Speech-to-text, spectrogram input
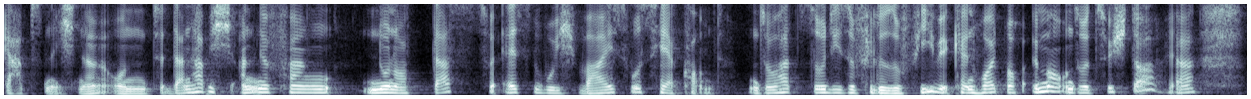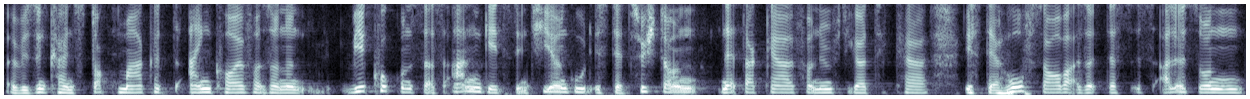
gab's nicht. Ne? Und dann habe ich angefangen, nur noch das zu essen, wo ich weiß, wo es herkommt. Und so hat so diese Philosophie, wir kennen heute noch immer unsere Züchter, ja. Wir sind kein Stockmarket-Einkäufer, sondern wir gucken uns das an, geht's den Tieren gut, ist der Züchter ein netter Kerl, vernünftiger Kerl, ist der Hof sauber? Also das ist alles so ein,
